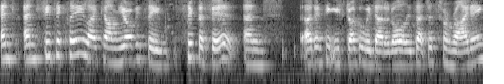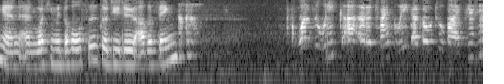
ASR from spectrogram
And and physically, like um, you're obviously super fit, and I don't think you struggle with that at all. Is that just from riding and, and working with the horses, or do you do other things? Once a week, uh, uh, twice a week, I go to my physio.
